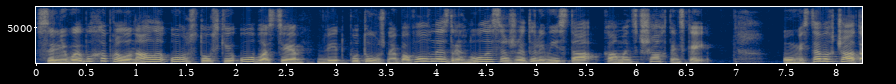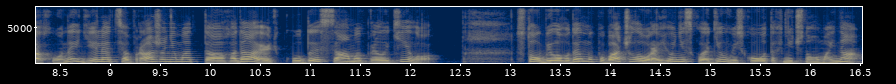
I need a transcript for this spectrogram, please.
Сильні вибухи пролунали у Ростовській області. Від потужної бавовни здригнулися жителі міста Каменськ-Шахтинський. У місцевих чатах вони діляться враженнями та гадають, куди саме прилетіло. Стовп білого диму побачили у районі складів військово-технічного майна.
